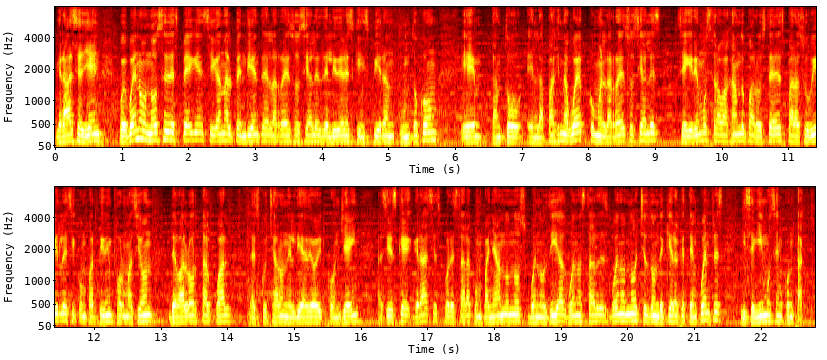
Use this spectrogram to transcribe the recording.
Gracias, Jane. Pues bueno, no se despeguen, sigan al pendiente de las redes sociales de líderesqueinspiran.com, eh, tanto en la página web como en las redes sociales. Seguiremos trabajando para ustedes para subirles y compartir información de valor tal cual la escucharon el día de hoy con Jane. Así es que gracias por estar acompañándonos. Buenos días, buenas tardes, buenas noches, donde quiera que te encuentres y seguimos en contacto.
